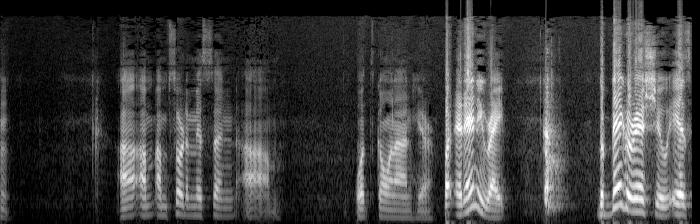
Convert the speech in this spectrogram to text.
Hmm. Uh, I'm, I'm sort of missing um, what's going on here. But at any rate, the bigger issue is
